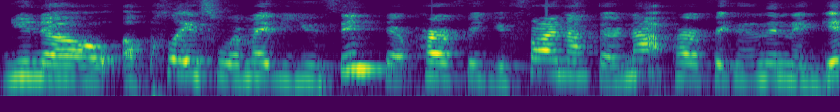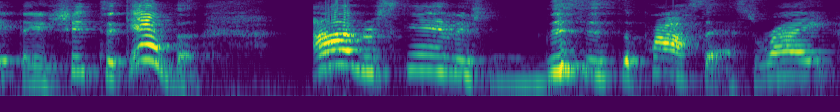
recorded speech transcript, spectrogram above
you know, a place where maybe you think they're perfect, you find out they're not perfect, and then they get their shit together. I understand this, this is the process, right?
